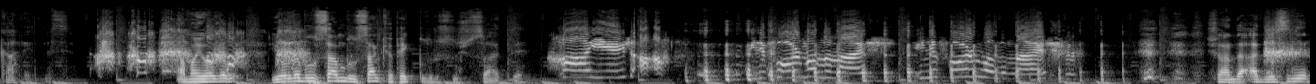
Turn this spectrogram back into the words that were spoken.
kahretmesin. ama yolda yolda bulsan bulsan köpek bulursun şu saatte. hayır aa, üniformalılar üniformalılar Şu anda adresini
